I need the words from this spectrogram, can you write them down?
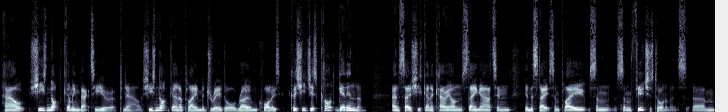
how she's not coming back to Europe now. She's not going to play Madrid or Rome qualies because she just can't get in them and so she's going to carry on staying out in, in the states and play some some futures tournaments, um,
